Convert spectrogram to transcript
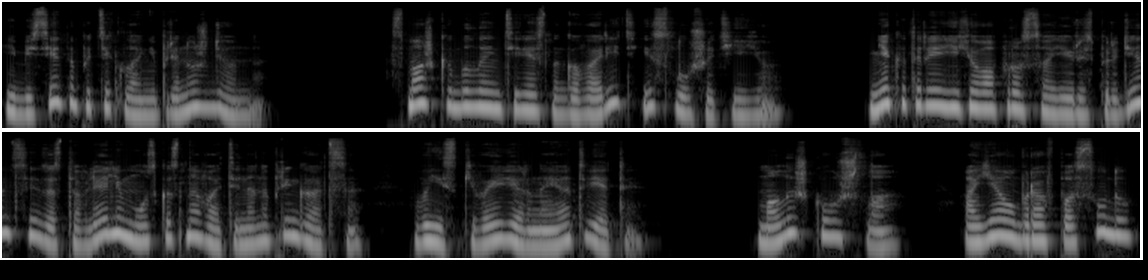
и беседа потекла непринужденно. С Машкой было интересно говорить и слушать ее. Некоторые ее вопросы о юриспруденции заставляли мозг основательно напрягаться, выискивая верные ответы. Малышка ушла, а я, убрав посуду,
